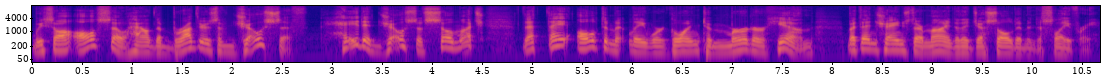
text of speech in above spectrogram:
We saw also how the brothers of Joseph hated Joseph so much that they ultimately were going to murder him, but then changed their mind and they just sold him into slavery.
